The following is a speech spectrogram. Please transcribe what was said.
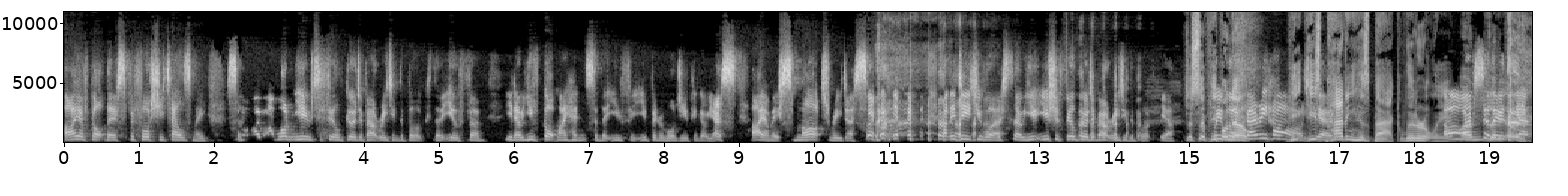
I have got this before she tells me. So I, I want you to feel good about reading the book that you've, um, you know you've got my hints and that you've you've been rewarded you can go yes i am a smart reader so and indeed you were so you you should feel good about reading the book yeah. Just so people we know very hard he, he's yeah. patting his back literally. Oh absolutely yeah.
